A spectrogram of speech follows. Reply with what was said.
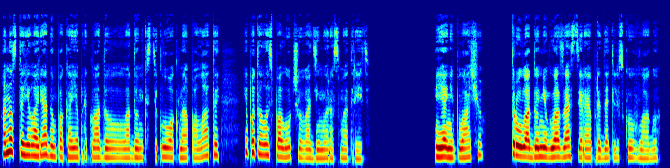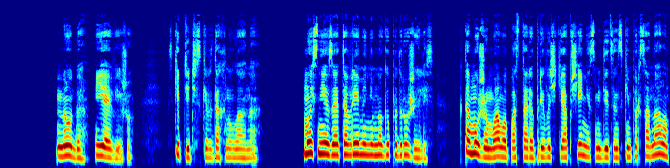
Она стояла рядом, пока я прикладывала ладонь к стеклу окна палаты и пыталась получше Вадима рассмотреть. Я не плачу, тру ладонью глаза, стирая предательскую влагу. «Ну да, я вижу», — скептически вздохнула она. Мы с ней за это время немного подружились. К тому же мама по старой привычке общения с медицинским персоналом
